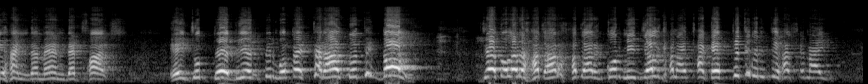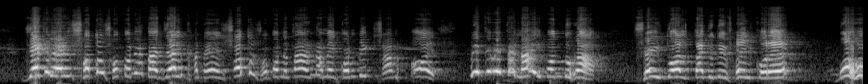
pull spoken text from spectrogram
behind the man that fights এই যুদ্ধে বিএনপির মতো একটা রাজনৈতিক দল, যে দলের হাজার হাজার কর্মী জেলখানায় থাকে, পৃথিবীর ইতিহাসে নাই যে দলের শত শত নেতা জেল শত শত নেতার নামে কনভিকশন হয়, পৃথিবীতে নাই বন্ধুরা। সেই দলটা যদি ফেল করে, বহু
